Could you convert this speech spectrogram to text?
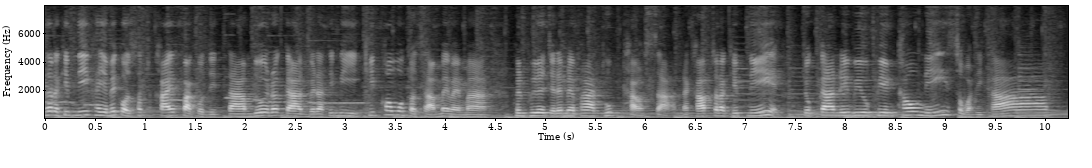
สำหรับคลิปนี้ ใครยังไม่กด subscribe ฝากกดติดตามด้วยละกันเวลาที่มีคลิปข้อมูลข่าวสารใหม่ๆมา เพื่อนๆ จะได้ไม่พลาดทุกข่าวสารนะครับสำหรับคลิปนี้จบการรีวิวเพียงเท่านี้ สวัสดีครับ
